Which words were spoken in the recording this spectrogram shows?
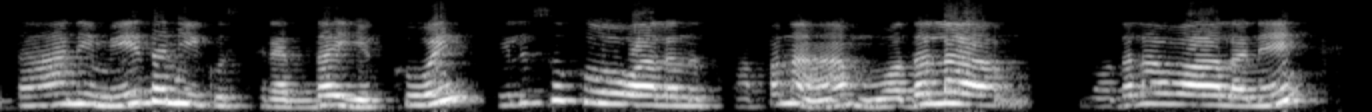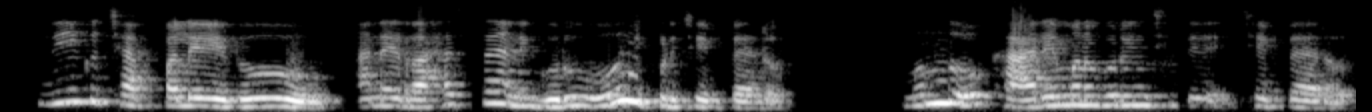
దాని మీద నీకు శ్రద్ధ ఎక్కువై తెలుసుకోవాలని తపన మొదల మొదలవ్వాలనే నీకు చెప్పలేదు అనే రహస్యాన్ని గురువు ఇప్పుడు చెప్పారు. ముందు కార్యమును గురించి చెప్పారు.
